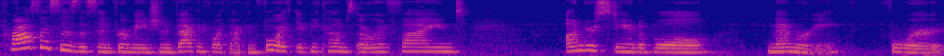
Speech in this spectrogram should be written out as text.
processes this information back and forth, back and forth, it becomes a refined, understandable memory for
